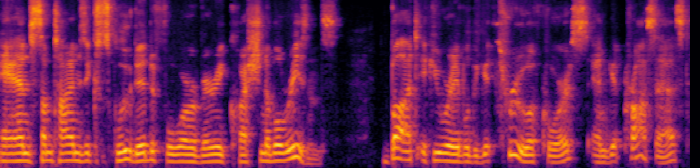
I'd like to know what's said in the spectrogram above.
and sometimes excluded for very questionable reasons. But if you were able to get through, of course, and get processed,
